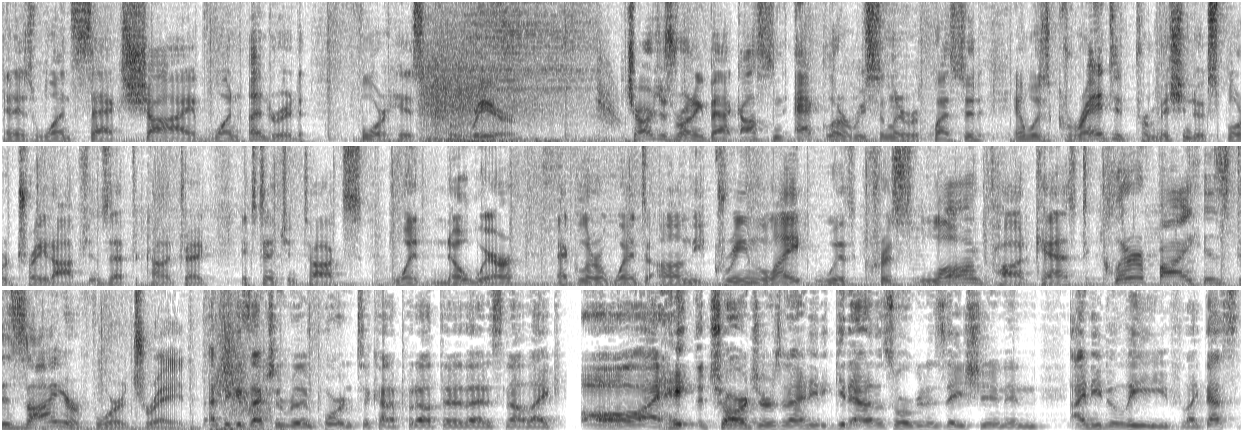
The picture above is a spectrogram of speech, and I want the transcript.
and is one sack shy of 100 for his career. Chargers running back Austin Ekeler recently requested and was granted permission to explore trade options after contract extension talks went nowhere. Ekeler went on the Green Light with Chris Long podcast to clarify his desire for a trade. I think it's actually really important to kind of put out there that it's not like, oh, I hate the Chargers and I need to get out of this organization and I need to leave. Like that's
